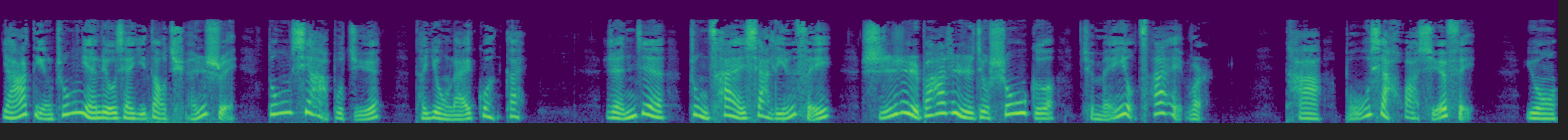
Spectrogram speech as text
崖顶终年留下一道泉水，冬夏不绝。它用来灌溉。人家种菜下磷肥，十日八日就收割，却没有菜味儿。它不下化学肥，用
